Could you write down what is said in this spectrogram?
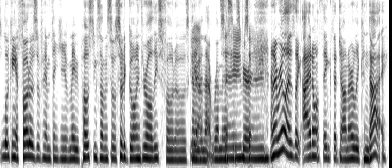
looking at photos of him, thinking of maybe posting something. So I was sort of going through all these photos, kind Yeah. of in that reminiscent Same, spirit, same. and I realized like I don't think that John Early can die.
